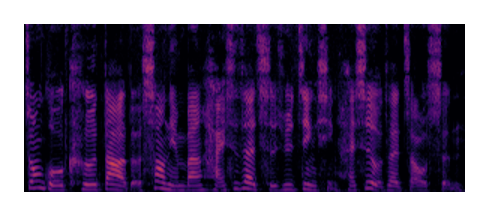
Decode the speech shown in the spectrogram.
中国科大的少年班还是在持续进行，还是有在招生。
